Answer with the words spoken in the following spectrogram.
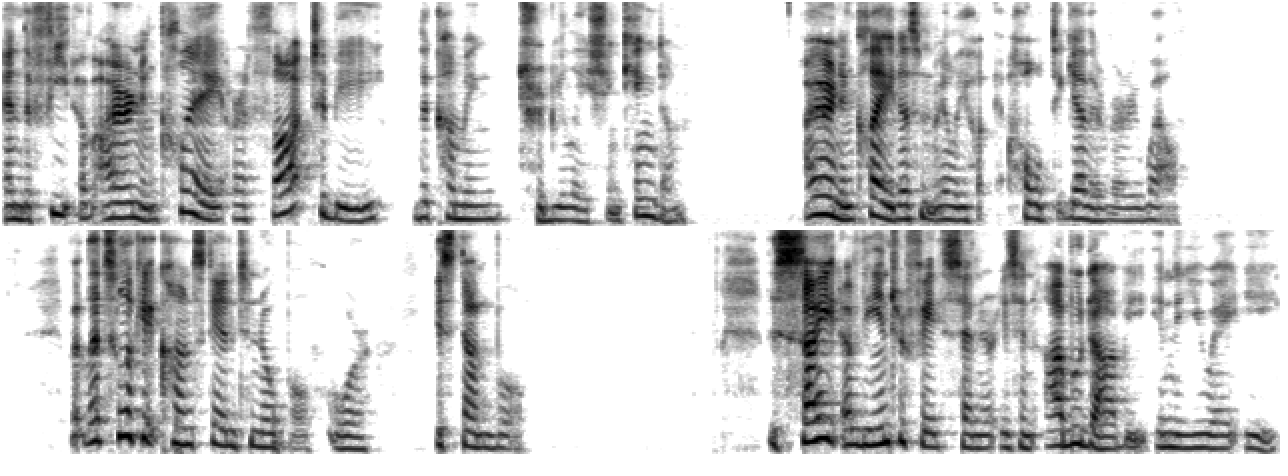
And the feet of iron and clay are thought to be the coming tribulation kingdom. Iron and clay doesn't really hold together very well. But let's look at Constantinople or Istanbul. The site of the Interfaith Center is in Abu Dhabi in the UAE,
